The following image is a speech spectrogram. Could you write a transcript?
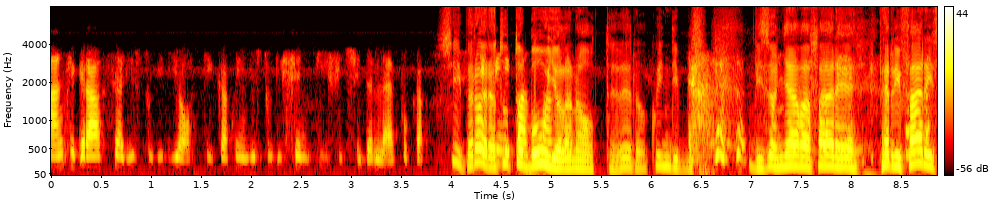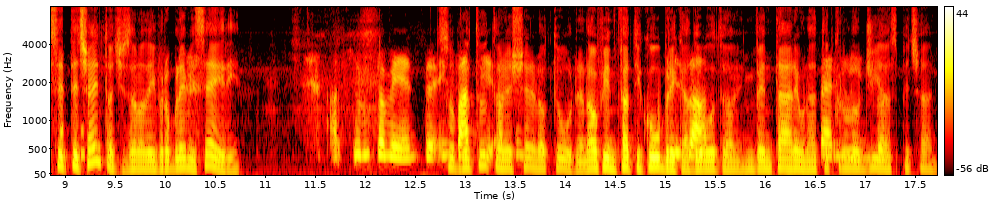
anche grazie agli studi di ottica, quindi studi scientifici dell'epoca. Sì, però E era tutto quando- buio la notte, vero? Quindi bi- bisognava fare, per rifare il Settecento ci sono dei problemi seri, Assolutamente. Infatti, soprattutto nelle scene appunto, notturne. no? Infatti Kubrick ha Esatto. dovuto inventare una tecnologia Lyndon. speciale.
